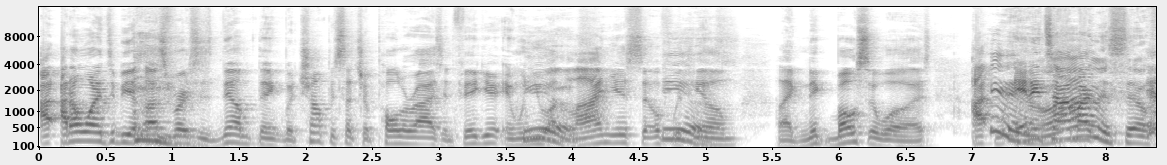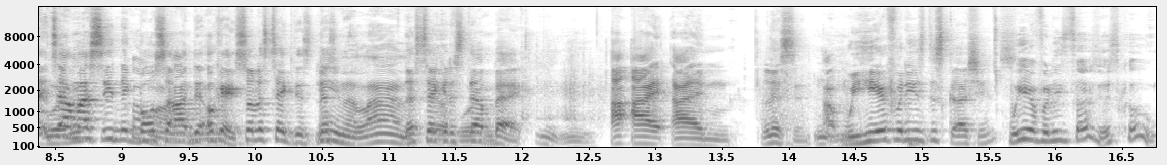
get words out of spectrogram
I, I don't want it to be a us versus them thing, but Trump is such a polarizing figure, and when He you is. align yourself He with is. him, like Nick Bosa was. I, anytime I, himself anytime. I see Nick Come Bosa on, out there, okay, so let's take this. Let's, let's take it a step back. Mm-mm. I, I I'm listen. uh, we here for these discussions. We here for these discussions. It's cool.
